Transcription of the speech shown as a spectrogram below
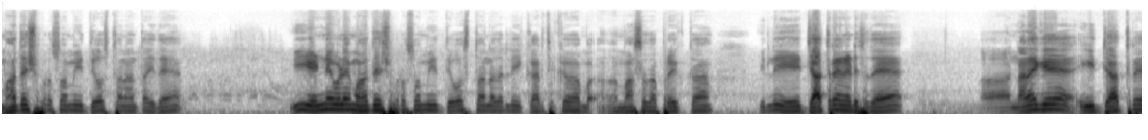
ಮಹದೇಶ್ವರ ಸ್ವಾಮಿ ದೇವಸ್ಥಾನ ಅಂತ ಇದೆ. ಈ ಎಣ್ಣೆಹೊಳೆ ಮಹದೇಶ್ವರ ಸ್ವಾಮಿ ದೇವಸ್ಥಾನದಲ್ಲಿ ಕಾರ್ತಿಕ ಮಾಸದ ಪ್ರಯುಕ್ತ ಇಲ್ಲಿ ಜಾತ್ರೆ ನಡೀತದೆ ಆ, ನನಗೆ ಈ ಜಾತ್ರೆ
